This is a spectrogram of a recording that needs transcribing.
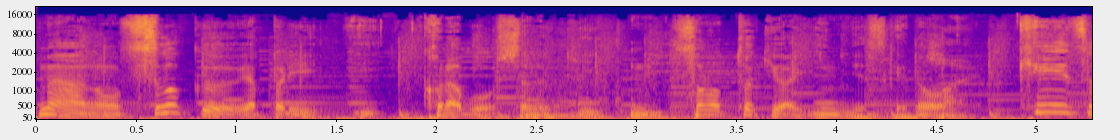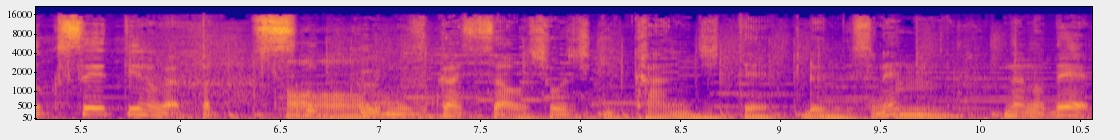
まあ、あのすごくやっぱりコラボをした時、うん、その時はいいんですけど、はい、継続性っていうのがやっぱすごく難しさを正直感じてるんですね、うん、なので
